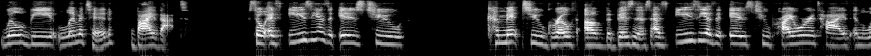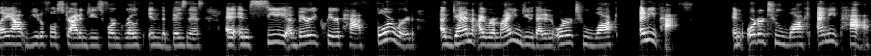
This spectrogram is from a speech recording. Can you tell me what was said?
will be limited by that. So, as easy as it is to commit to growth of the business. As easy as it is to prioritize and lay out beautiful strategies for growth in the business and, and, see a very clear path forward again i remind you that in order to walk any path in order to walk any path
